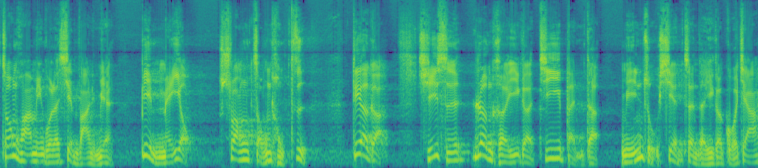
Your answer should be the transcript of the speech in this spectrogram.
中华民国的宪法里面。并没有双总统制。第二个，其实任何一个基本的民主宪政的一个国家，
